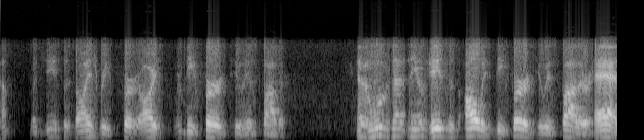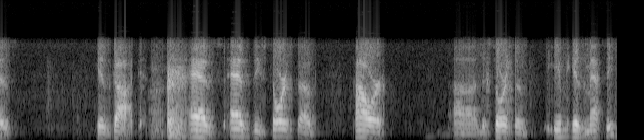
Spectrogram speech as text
Yep. But Jesus always refer, always deferred to his Father. And what was that, Neil? Jesus always deferred to his Father as his God, as as the source of power, uh, the source of his message,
